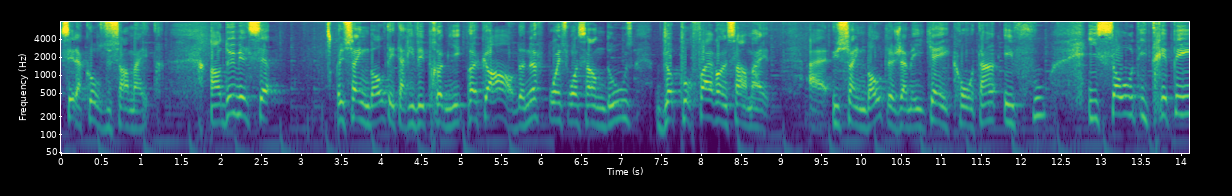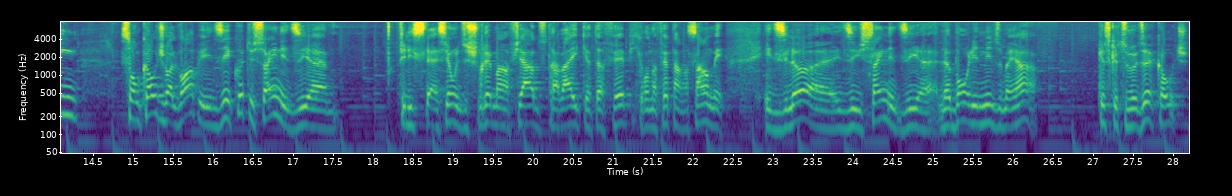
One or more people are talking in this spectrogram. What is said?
C'est la course du 100 mètres. En 2007, Usain Bolt est arrivé premier, record de 9,72 pour faire un 100 mètres. Euh, Usain Bolt, le Jamaïcain, est content, est fou. Il saute, il trépigne. Son coach va le voir et il dit Écoute, Usain, il dit euh, Félicitations, il dit Je suis vraiment fier du travail que tu as fait puis qu'on a fait ensemble. Mais il dit là, euh, il dit Usain, il dit Le bon est l'ennemi du meilleur. Qu'est-ce que tu veux dire, coach?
